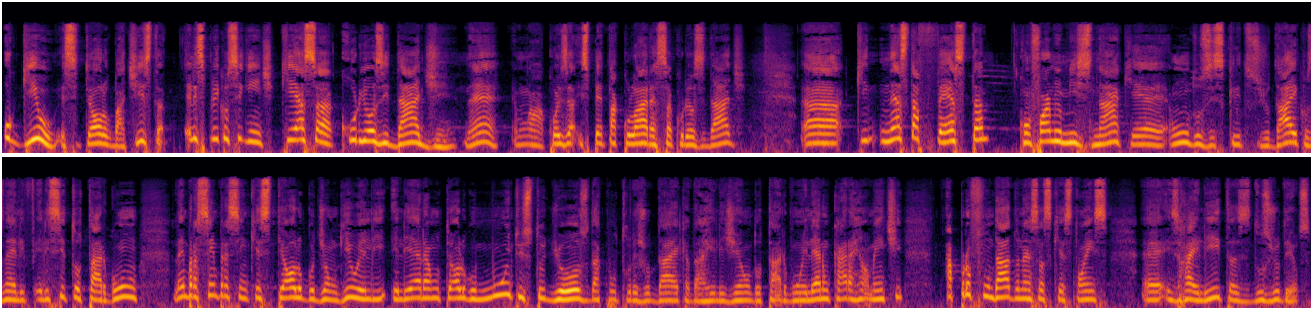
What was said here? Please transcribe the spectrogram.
o Gil, esse teólogo batista, ele explica o seguinte, que essa curiosidade, né, é uma coisa espetacular essa curiosidade, uh, que nesta festa Conforme o Mishnah, que é um dos escritos judaicos, né, ele, ele cita o Targum, lembra sempre assim que esse teólogo John Gill, ele, ele era um teólogo muito estudioso da cultura judaica, da religião do Targum, ele era um cara realmente aprofundado nessas questões é, israelitas dos judeus.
